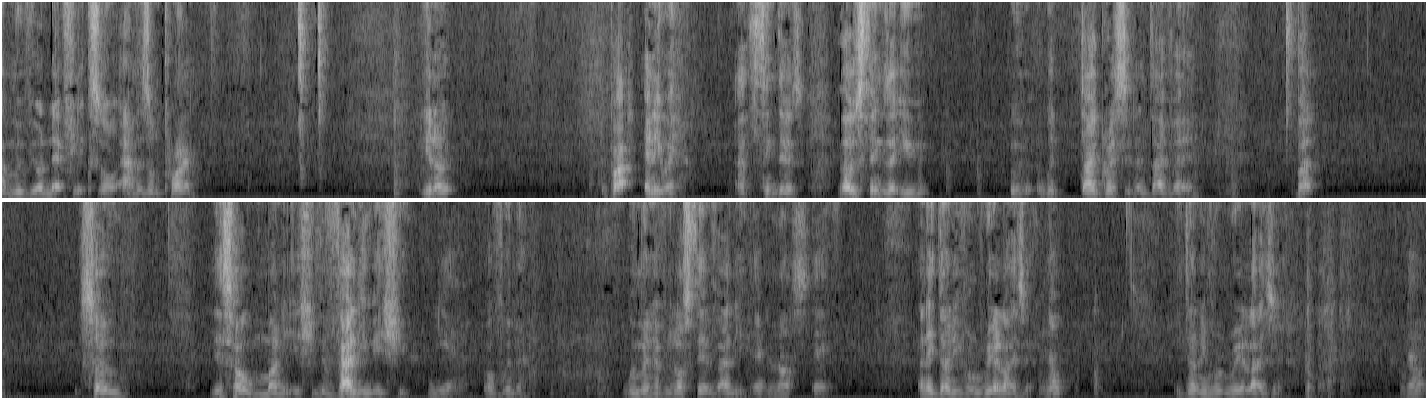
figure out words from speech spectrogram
a, movie on Netflix or Amazon Prime. You know, but anyway, I think there's those things that you we're digressing and diverting, but so this whole money issue, the value issue Yeah. of women, women have lost their value They've lost it. and they don't even realize it. Nope. They don't even realize it. Nope.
